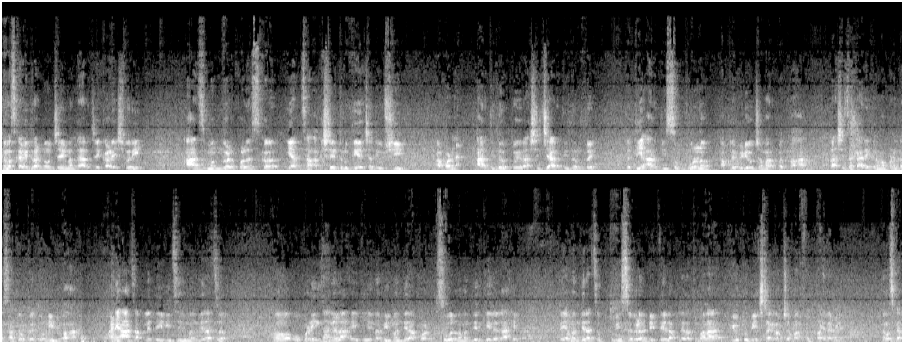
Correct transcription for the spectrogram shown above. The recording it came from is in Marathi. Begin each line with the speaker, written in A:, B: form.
A: नमस्कार मित्रांनो जय मल्हार जय काळेश्वरी. आज मंगळ पळसकर यांचा अक्षय तृतीयेच्या दिवशी आपण आरती धरतोय राशीची आरती धरतोय. तर ती आरती संपूर्ण आपल्या व्हिडिओच्या मार्फत पहा. राशीचा कार्यक्रम आपण कसा करतोय तो नीट पहा. आणि आज आपल्या देवीचं हे मंदिराचं ओपनिंग झालेलं आहे की हे नवीन मंदिर आपण सुवर्ण मंदिर केलेलं आहे. तर या मंदिराचं तुम्ही सगळं डिटेल आपल्याला तुम्हाला यूट्यूब इंस्टाग्रामच्या मार्फत पाहायला मिळेल. नमस्कार.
